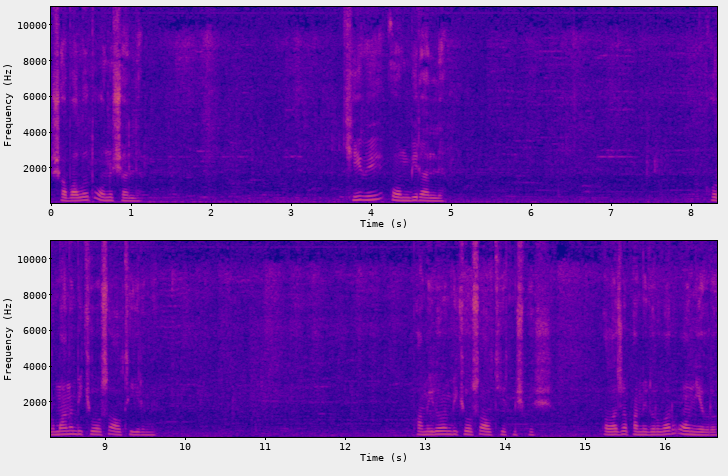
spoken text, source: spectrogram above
Şabalıt 13.50. Kivi 11.50. Hurmanın 1 kilosu 6.20. Pomidorun 1 kilosu 6.75. Balaca pomidor var 10 euro.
